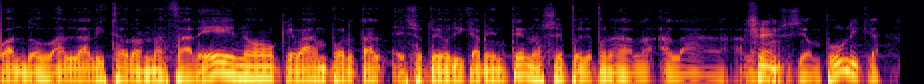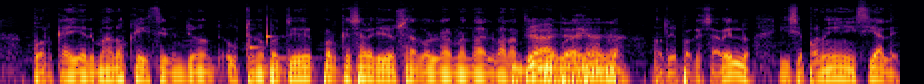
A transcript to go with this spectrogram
cuando van la lista de los nazarenos, que van por tal, eso teóricamente no se puede poner a la, a la- a la Sí. exposición pública. Porque hay hermanos que dicen, yo no- usted no tiene por qué saber que yo salgo en la hermandad del baratillo, Ya, por ya, ejemplo. ya. No tiene por qué saberlo. Y se ponen iniciales.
